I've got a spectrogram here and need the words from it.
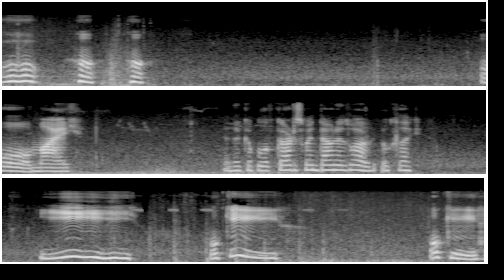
Oh, oh, oh. Oh my. And a couple of guards went down as well, it looks like. Eee. Okay. Okay,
